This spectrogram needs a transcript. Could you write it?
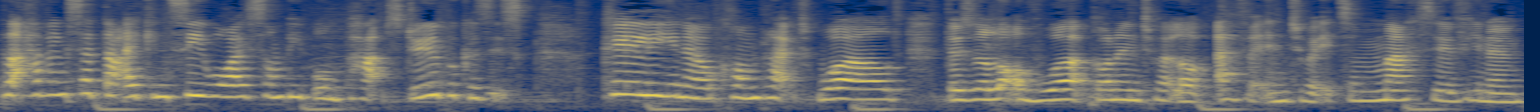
But having said that, I can see why some people perhaps do because it's clearly you know a complex world. There's a lot of work gone into it, a lot of effort into it. It's a massive you know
